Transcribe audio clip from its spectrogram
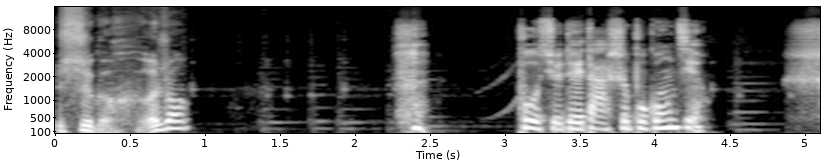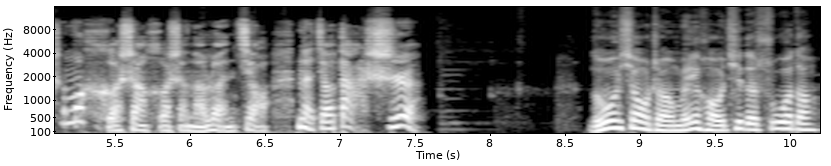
是个和尚？”哼。不许对大师不恭敬！什么和尚和尚的乱叫，那叫大师。罗校长没好气的说道：“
